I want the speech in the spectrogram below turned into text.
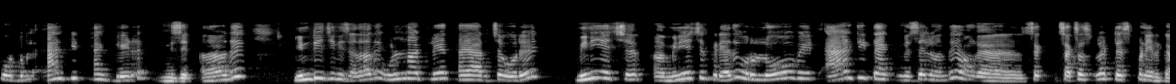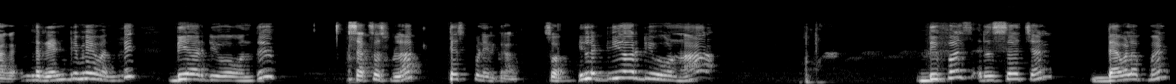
portable anti tank guided missile. அதாவது இண்டிஜினியஸ் அதாவது உள்நாட்டிலேயே தயாரிச்ச ஒரு மினியேச்சர் மினியேச்சர் கிடையாது. ஒரு low weight anti tank missile வந்து அவங்க சக்சஸ்ஃபுல்லா டெஸ்ட் பண்ணியிருக்காங்க. இந்த ரெண்டுமே வந்து டிஆர்டிஓ வந்து சக்சஸ்ஃபுல்லா டெஸ்ட் பண்ணியிருக்காங்க. ஸோ இதுல டிஆர்டிஓனா defence research and development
